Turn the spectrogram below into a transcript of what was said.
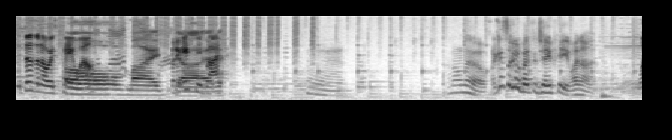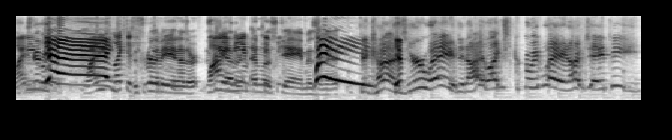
It doesn't always pay well, Oh my god. but it makes me buy. God. I don't know. I guess I'll go back to JP. Why not? Why do you? Like, why do you like to This is screw gonna be me? another, Why gonna be me another endless particular? game, isn't it? Because Yep. you're Wade and I like screwing Wade. I'm JP.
